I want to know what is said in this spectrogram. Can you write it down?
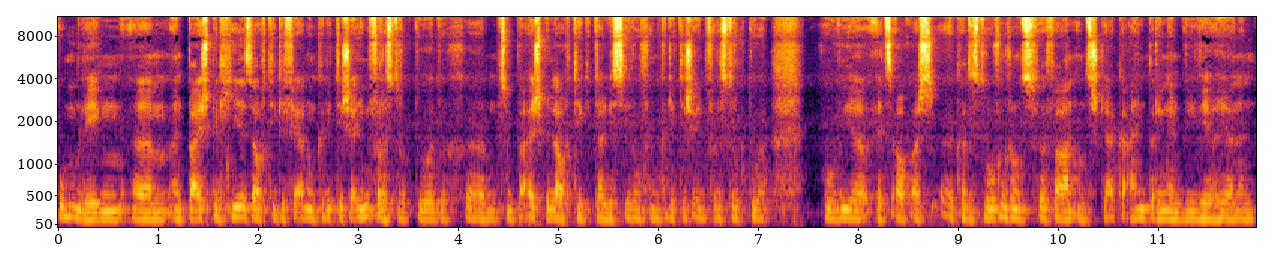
umlegen. Ähm, ein Beispiel hier ist auch die Gefährdung kritischer Infrastruktur durch ähm, zum Beispiel auch Digitalisierung von kritischer Infrastruktur, wo wir jetzt auch als Katastrophenschutzverfahren uns stärker einbringen, wie wir hier einen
